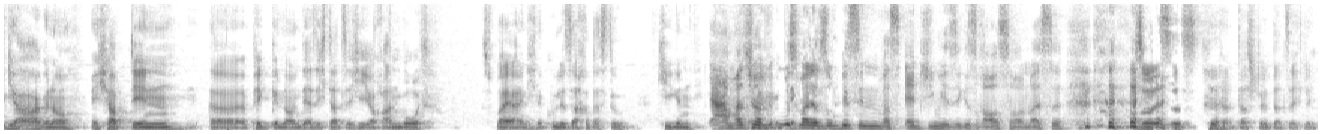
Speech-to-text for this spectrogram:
Ja, genau. Ich habe den äh, Pick genommen, der sich tatsächlich auch anbot. Das war ja eigentlich eine coole Sache, dass du Keegan. Ja, manchmal äh, muss man ja so ein bisschen was Edgy-mäßiges raushauen, weißt du? so ist es. das stimmt tatsächlich.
